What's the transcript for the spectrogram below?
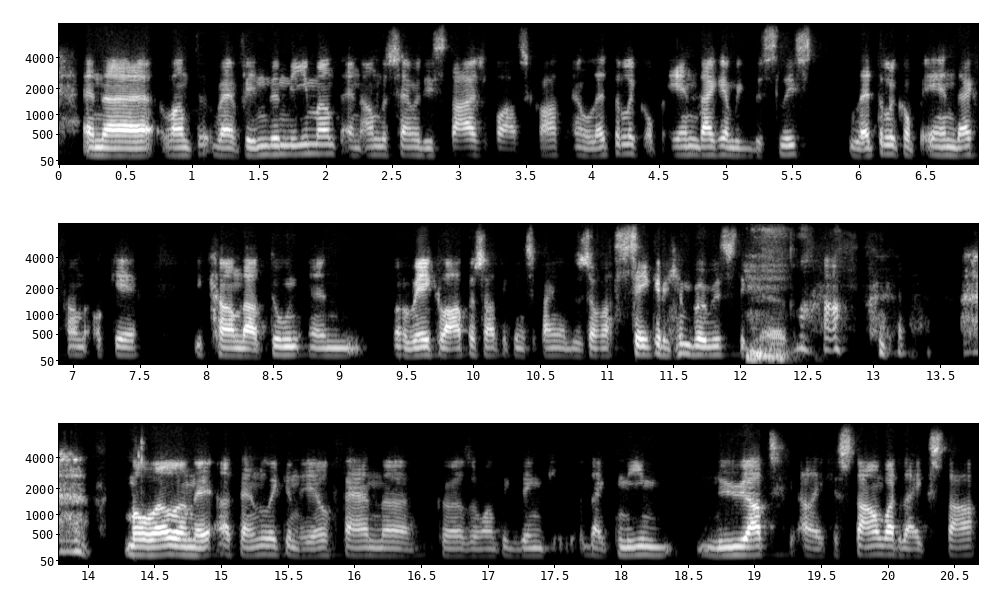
En, uh, want wij vinden niemand en anders zijn we die stageplaats kwijt. En letterlijk op één dag heb ik beslist, letterlijk op één dag van, oké, ik ga dat doen. En een week later zat ik in Spanje, dus dat was zeker geen bewuste keuze. maar wel een, uiteindelijk een heel fijne keuze, want ik denk dat ik niet nu had gestaan waar dat ik sta,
